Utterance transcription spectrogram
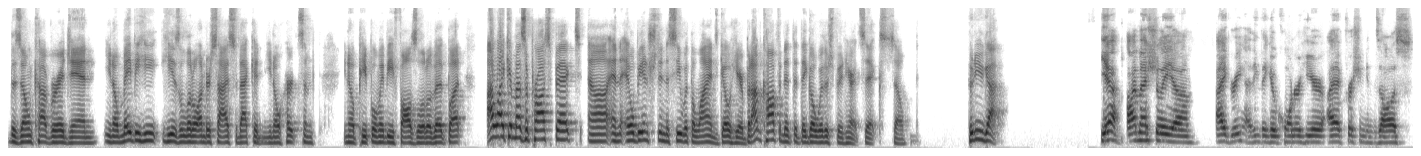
the zone coverage, and you know maybe he he is a little undersized, so that could you know hurt some you know people. Maybe he falls a little bit, but I like him as a prospect, uh, and it'll be interesting to see what the Lions go here. But I'm confident that they go Witherspoon here at six. So, who do you got? Yeah, I'm actually. Um, I agree. I think they go corner here. I have Christian Gonzalez.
